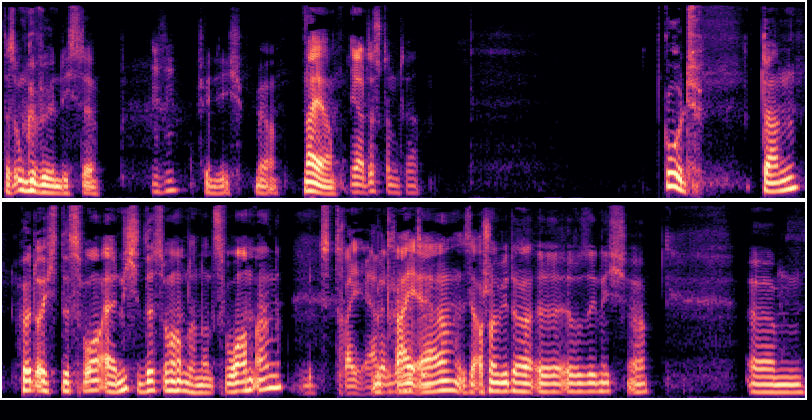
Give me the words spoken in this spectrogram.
das ungewöhnlichste, Mhm. finde ich. Ja. Naja, Ja, das stimmt, ja. gut. Dann hört euch The Swarm, äh, nicht The Swarm, sondern Swarm an. Mit drei R. Mit in der Mitte. 3R, ist ja auch schon wieder äh, irrsinnig, ja. Ähm,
